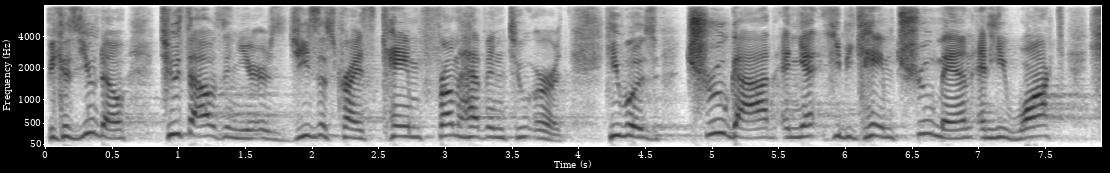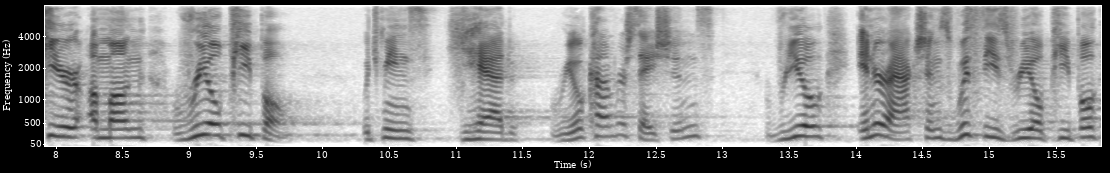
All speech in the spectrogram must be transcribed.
Because you know, 2,000 years, Jesus Christ came from heaven to earth. He was true God, and yet he became true man, and he walked here among real people, which means he had real conversations, real interactions with these real people,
